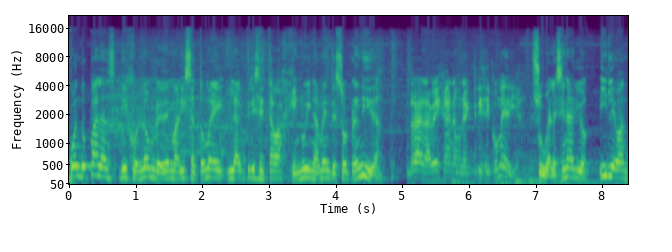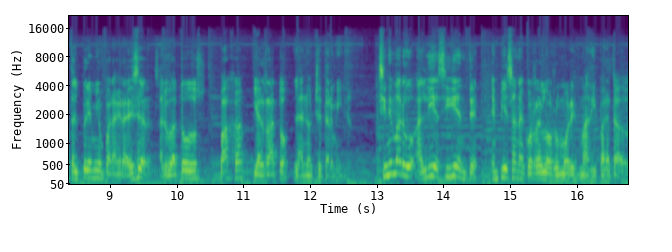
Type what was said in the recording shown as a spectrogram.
Cuando Palance dijo el nombre de Marisa Tomei, la actriz estaba genuinamente sorprendida. Rara vez gana una actriz de comedia. Sube al escenario y levanta el premio para agradecer. Saluda a todos, baja y al rato la noche termina. Sin embargo, al día siguiente empiezan a correr los rumores más disparatados.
